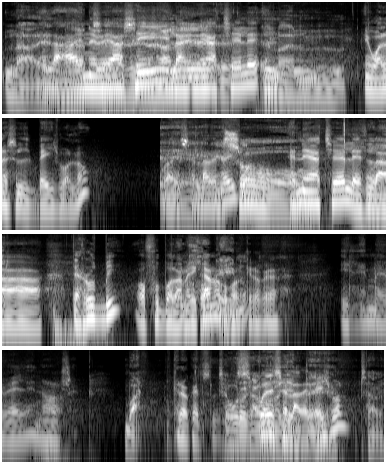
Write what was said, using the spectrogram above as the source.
La, NBA sí, la NHL... Igual es el béisbol, ¿no? Puede ser la de béisbol. NHL es la de rugby o fútbol americano, como quiero creer. Y MLB no lo sé. Bueno, creo que es, seguro que puede ser la de béisbol. ¿sabe?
